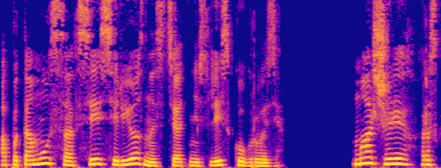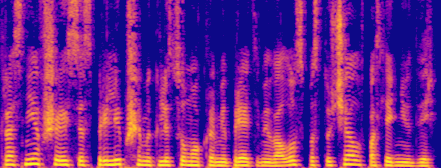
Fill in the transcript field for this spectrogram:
а потому со всей серьезностью отнеслись к угрозе. Марджери, раскрасневшаяся с прилипшими к лицу мокрыми прядями волос, постучала в последнюю дверь.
